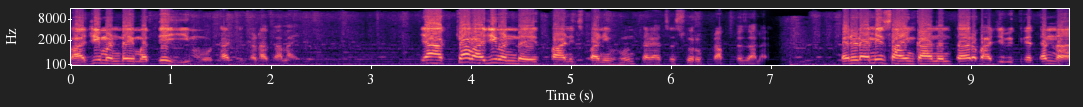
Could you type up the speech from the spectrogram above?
भाजी मंडईमध्येही मोठा चितडा झालाय. या अख्ख्या भाजी मंडईत पाणीच पाणी होऊन तळ्याचं स्वरूप प्राप्त झालं. परिणामी सायंकाळनंतर भाजी विक्रेत्यांना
